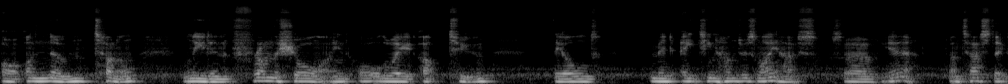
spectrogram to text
or unknown tunnel leading from the shoreline all the way up to the old mid 1800s lighthouse. So yeah, fantastic.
